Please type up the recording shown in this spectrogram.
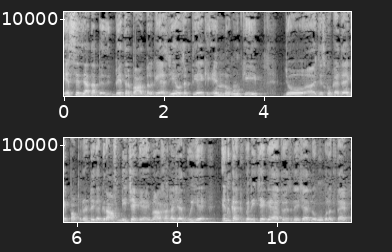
इससे ज़्यादा बेहतर बात बल्कि ऐसी ये हो सकती है कि इन लोगों की जो जिसको कहते हैं कि पॉपुलरिटी का ग्राफ नीचे गया है, इमरान खान का शायद वही है। इनका क्योंकि नीचे गया है तो इसलिए शायद लोगों को लगता है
